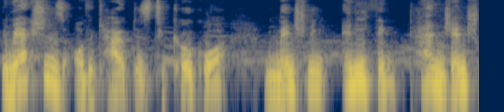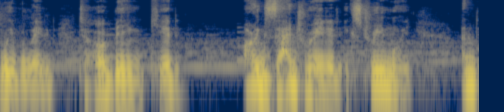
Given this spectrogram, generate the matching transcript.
The reactions of the characters to Kokoa mentioning anything tangentially related to her being a kid are exaggerated extremely, and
